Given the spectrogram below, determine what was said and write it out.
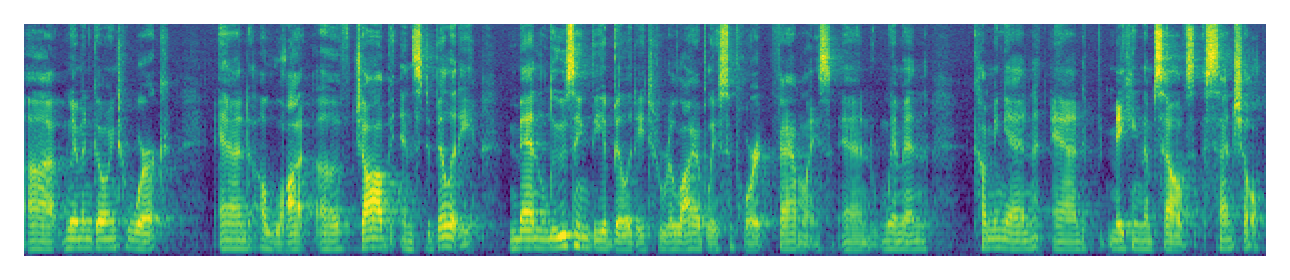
Uh, women going to work and a lot of job instability men losing the ability to reliably support families and women coming in and making themselves essential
